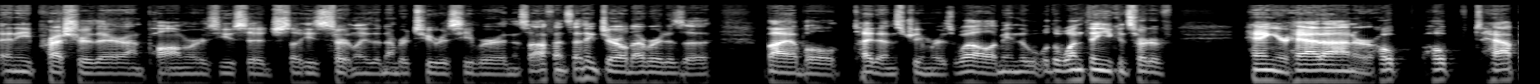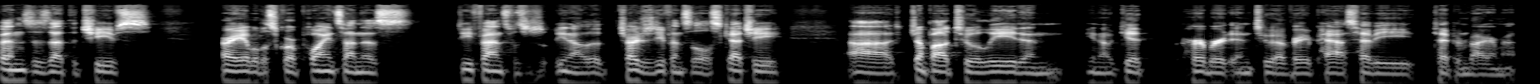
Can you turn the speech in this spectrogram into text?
any pressure there on Palmer's usage. So he's certainly the number two receiver in this offense. I think Gerald Everett is a viable tight end streamer as well. I mean, the, the one thing you can sort of hang your hat on or hope hope happens is that the Chiefs are able to score points on this defense, which you know the Chargers defense is a little sketchy. Uh, jump out to a lead and you know get Herbert into a very pass heavy type environment.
